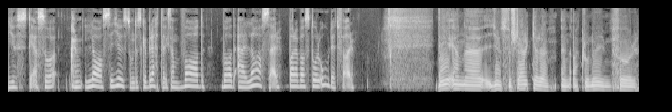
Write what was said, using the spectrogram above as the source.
Just det, så laserljus om du ska berätta liksom vad, vad är laser? Bara vad står ordet för? Det är en uh, ljusförstärkare, en akronym för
